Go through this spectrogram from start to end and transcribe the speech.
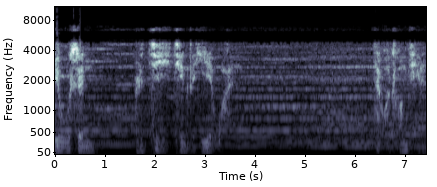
幽深而寂静的夜晚。在我床前，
